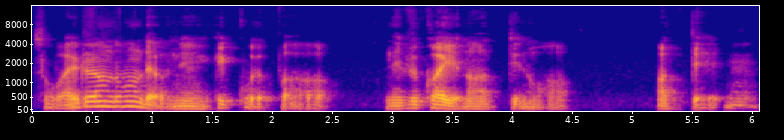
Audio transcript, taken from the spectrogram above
そう、アイルランド問題はね、結構やっぱ根深いよなっていうのはあって、うん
